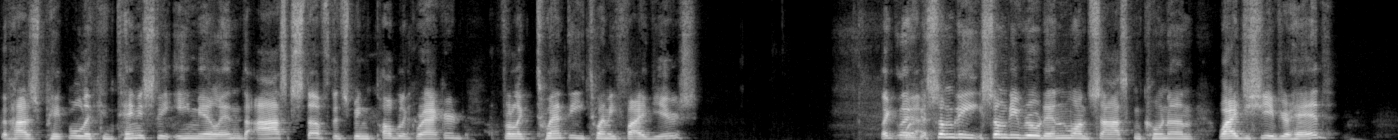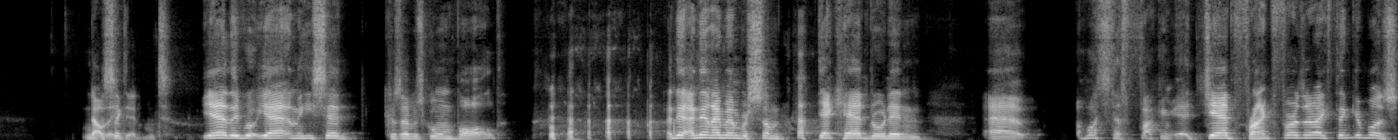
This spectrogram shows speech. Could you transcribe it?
that has people that continuously email in to ask stuff that's been public record for like 20, 25 years. Like, like somebody somebody wrote in once asking Konnan, why'd you shave your head? No, It's they like- didn't. Yeah, they wrote. Yeah, and he said because I was going bald. and then and then I remember some dickhead wrote in, uh, what's the fucking uh, Jed Frankfurter? I think it was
